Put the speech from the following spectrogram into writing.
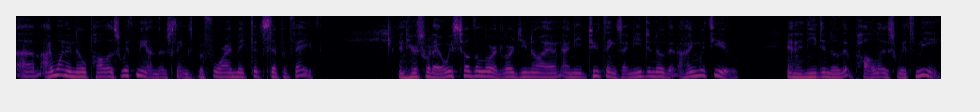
um, i want to know paul is with me on those things before i make that step of faith And here's what I always tell the Lord Lord, you know, I, I need two things. I need to know that I'm with you, and I need to know that Paula is with me.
